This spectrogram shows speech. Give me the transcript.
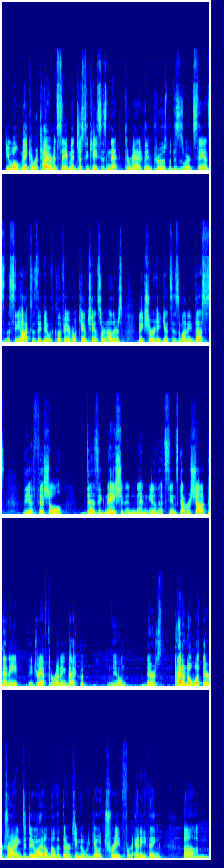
He won't make a retirement statement just in case his net dramatically improves, but this is where it stands. And the Seahawks, as they did with Cliff Avril, Kam Chancellor, and others, make sure he gets his money. Thus, the official designation. And then, you know, that team's got Rashad Penny. They drafted a running back, but, you know, there's, I don't know what they're trying to do. I don't know that they're a team that would go trade for anything. Um,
